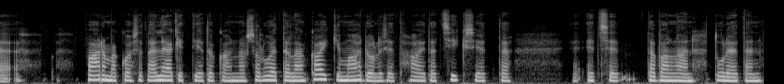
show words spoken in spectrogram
äh, farmakoissa tai lääketietokannoissa luetellaan kaikki mahdolliset haitat siksi, että, että se tavallaan tulee tämän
